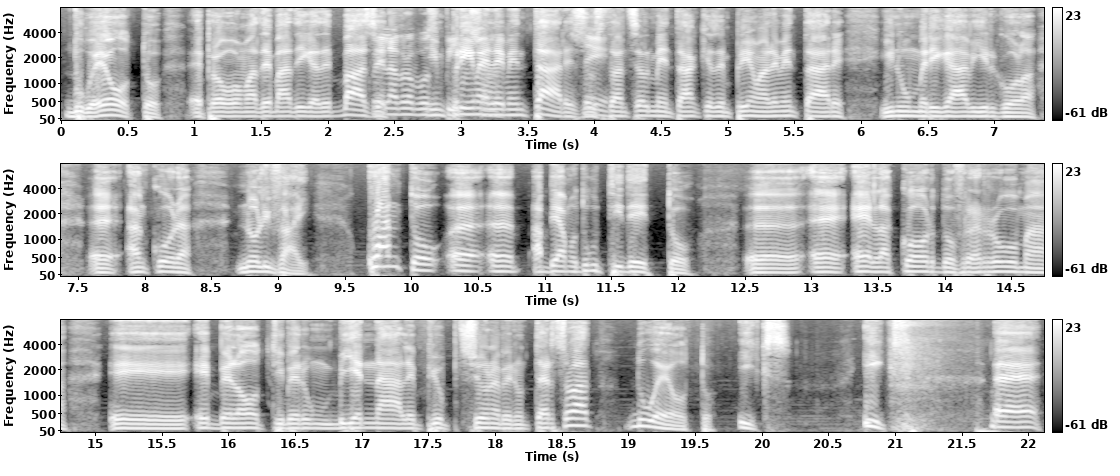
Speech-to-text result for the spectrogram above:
2,8 è proprio matematica di base in prima elementare Sì. sostanzialmente anche se in prima elementare i numeri che la virgola eh, ancora non li fai quanto eh, eh, abbiamo tutti detto eh, è, è l'accordo fra Roma e, e Belotti per un biennale più opzione per un terzo atto 2,8 X. X. Eh,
